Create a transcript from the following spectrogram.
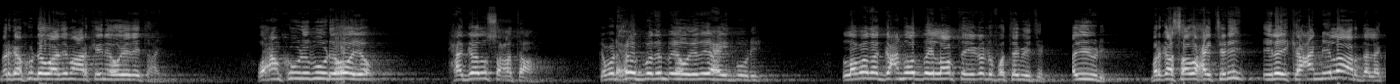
Markaan ku dhawaaday ma arkay inay hooyaday tahay. Waxaan ku ihi buu ihi hooyo xaggeed u socotaa gabadh xoog badan bay hooyaday ahayd buu ihi labada gacmood bay laabta iga dhufatay bay tihi ayuu yidhi. Markaasaa waxay tidhi ilayka canii laa arda lak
